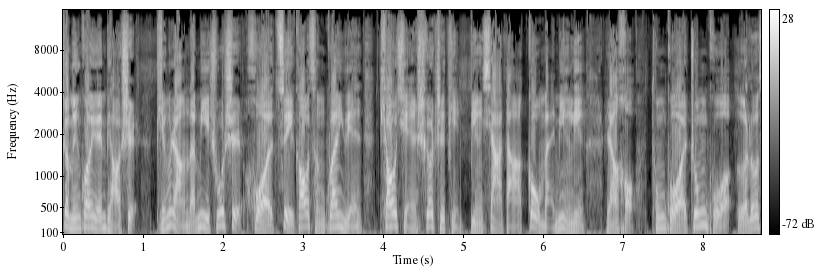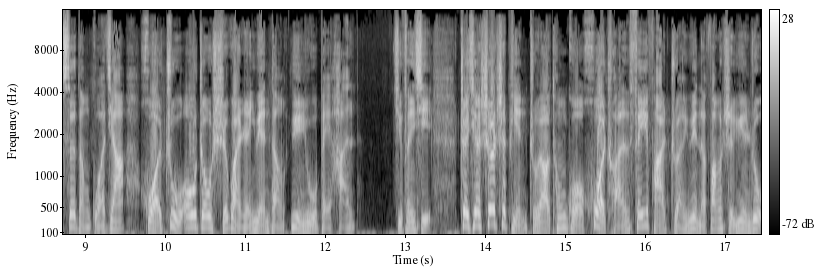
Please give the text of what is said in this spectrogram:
这名官员表示，平壤的秘书室或最高层官员挑选奢侈品并下达购买命令，然后通过中国、俄罗斯等国家或驻欧洲使馆人员等运入北韩。据分析，这些奢侈品主要通过货船非法转运的方式运入。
